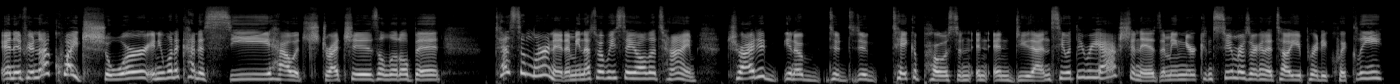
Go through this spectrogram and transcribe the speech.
And if you're not quite sure and you want to kind of see how it stretches a little bit, test and learn it. I mean, that's what we say all the time. Try to, you know, to, to take a post and, and, and do that and see what the reaction is. I mean, your consumers are going to tell you pretty quickly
